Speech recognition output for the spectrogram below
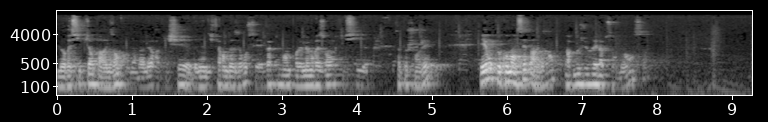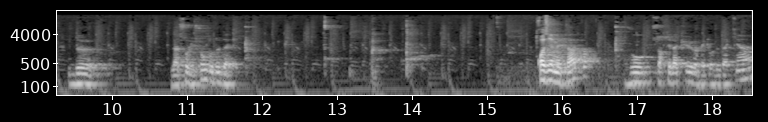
le, récipient par exemple, la valeur affichée devient différente de 0. C'est exactement pour les mêmes raisons qu'ici ça peut changer. Et on peut commencer par exemple par mesurer l'absorbance de la solution d'eau de deck. Troisième étape, vous sortez la cuve avec l'eau de daquin,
